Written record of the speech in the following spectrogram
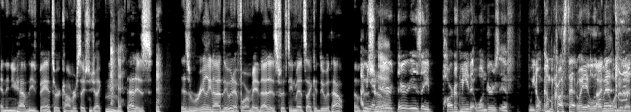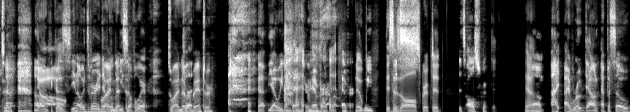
and then you have these banter conversations. You're like, "Hmm, that is." This is really not doing it for me. That is 15 minutes I could do without of I mean, show. there there is a part of me that wonders if we don't come across that way a little bit. I do wonder that too. um, No. because you know it's very Well, I difficult to be self aware. That's why I never But- banter. yeah, we don't banter ever, ever. Nope. We this is all scripted. it's all scripted. Yeah. Um, I I wrote down episode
